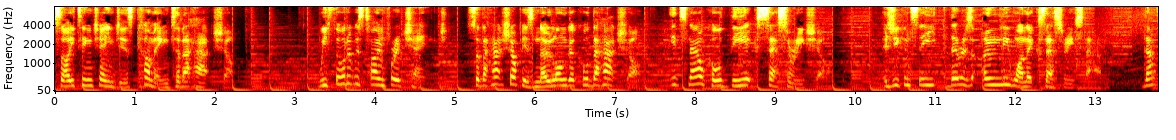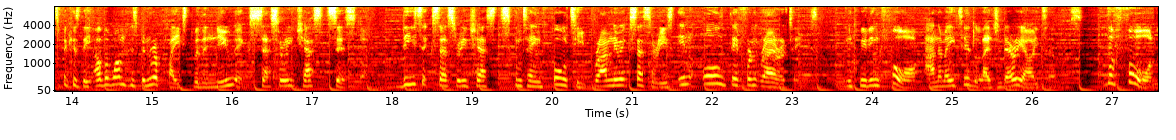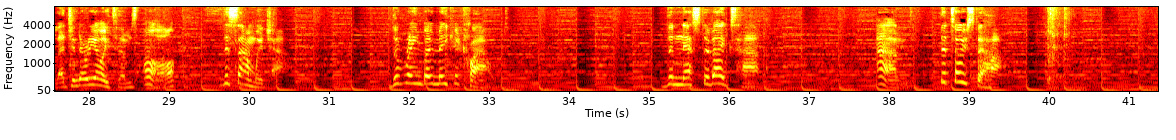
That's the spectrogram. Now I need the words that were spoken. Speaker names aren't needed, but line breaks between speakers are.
exciting changes coming to the hat shop. We thought it was time for a change, so the hat shop is no longer called the hat shop, it's now called the accessory shop. As you can see, there is only one accessory stand. That's because the other one has been replaced with a new accessory chest system. These accessory chests contain 40 brand new accessories in all different rarities, including 4 animated legendary items. The 4 legendary items are the Sandwich Hat, the Rainbow Maker Cloud, the Nest of Eggs Hat, and the Toaster Hat.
